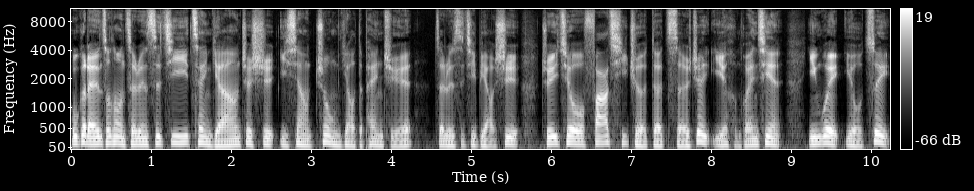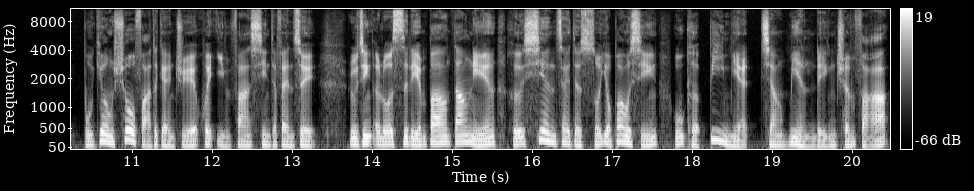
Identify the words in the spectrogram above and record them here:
乌克兰总统泽伦斯基赞扬这是一项重要的判决。泽伦斯基表示，追究发起者的责任也很关键，因为有罪不用受罚的感觉会引发新的犯罪。如今，俄罗斯联邦当年和现在的所有暴行无可避免将面临惩罚。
